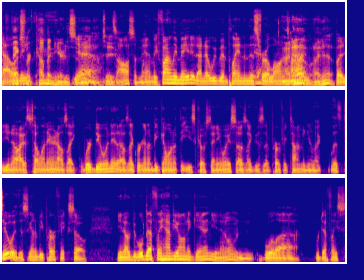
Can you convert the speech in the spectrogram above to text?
hospitality. thanks for coming here to Savannah yeah, too. it's awesome, man. We finally made it. I know we've been planning this Yeah. for a long I know, time. I know. But you know, I was telling Aaron, I was like, "We're doing it." I was like, "We're gonna be going up the East Coast anyway." So I was like, "This is a perfect time." And you're like, "Let's do it. This is gonna be perfect." So, you know, we'll definitely have you on again. You know, and we'll uh we'll definitely s-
